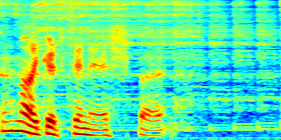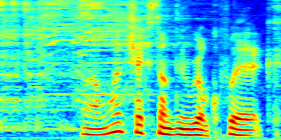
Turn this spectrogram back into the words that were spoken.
That's not a good finish, but uh, I want to check something real quick.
